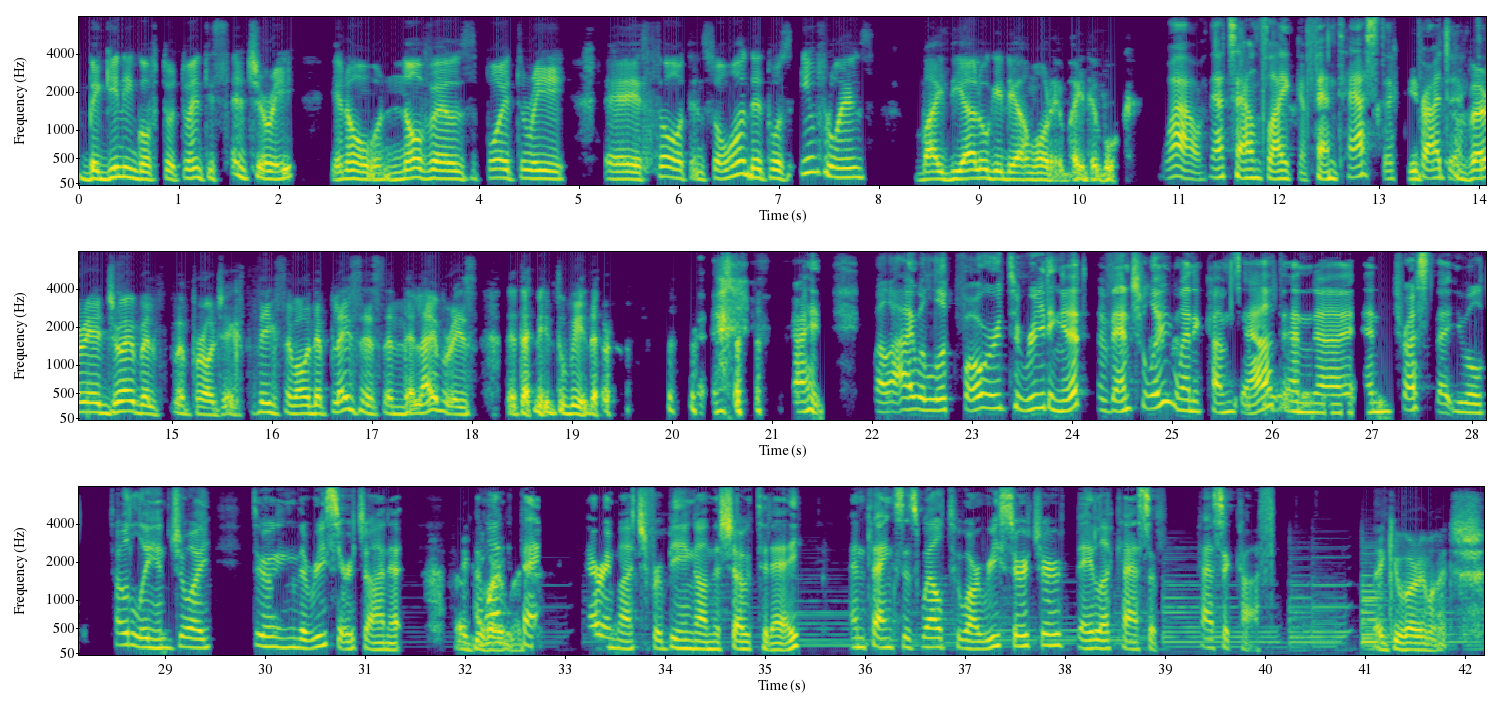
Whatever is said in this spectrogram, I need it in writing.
beginning of the 20th century, you know, novels, poetry, uh, thought, and so on, that was influenced by Dialoghi de Amore, by the book. Wow, that sounds like a fantastic it's project. A very enjoyable project. Thinks about the places and the libraries that I need to be there. right. Well, I will look forward to reading it eventually when it comes out, and uh, and trust that you will totally enjoy doing the research on it. Thank you I want to thank you very much for being on the show today, and thanks as well to our researcher Bela Pasikoff. Thank you very much.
